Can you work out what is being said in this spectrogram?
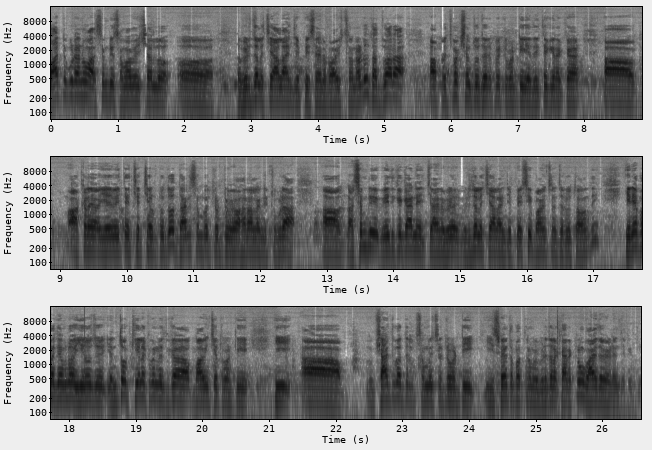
వాటిని కూడాను అసెంబ్లీ సమావేశాల్లో విడుదల చేయాలని చెప్పేసి ఆయన భావిస్తున్నాడు. తద్వారా ఆ ప్రతిపక్షంతో జరిపేటువంటి ఏదైతే గనక ఆ, అక్కడ ఏవైతే చర్చ ఉంటుందో దానికి సంబంధించిన వ్యవహారాలన్నిటి కూడా అసెంబ్లీ వేదికగానే విడుదల చేయాలని చెప్పేసి భావించడం జరుగుతూ ఉంది. ఈ నేపథ్యంలో ఈరోజు ఎంతో కీలకమైనదిగా భావించేటువంటి ఈ శాంతి భద్రతకు సంబంధించినటువంటి ఈ శ్వేతపత్రం విడుదల కార్యక్రమం వాయిదా వేయడం జరిగింది.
